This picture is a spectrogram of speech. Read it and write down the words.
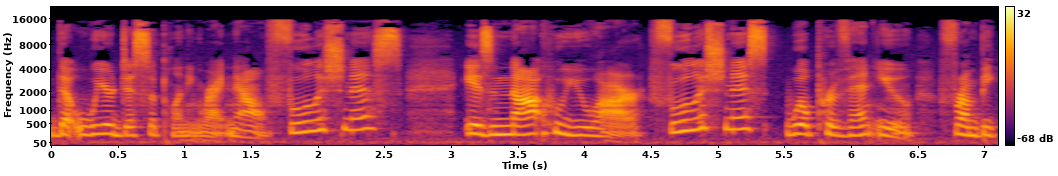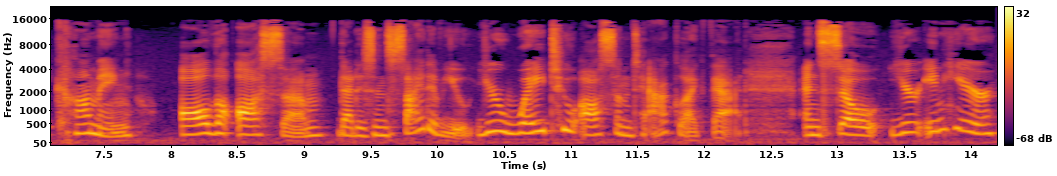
that we're disciplining right now. Foolishness is not who you are. Foolishness will prevent you from becoming all the awesome that is inside of you. You're way too awesome to act like that. And so you're in here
